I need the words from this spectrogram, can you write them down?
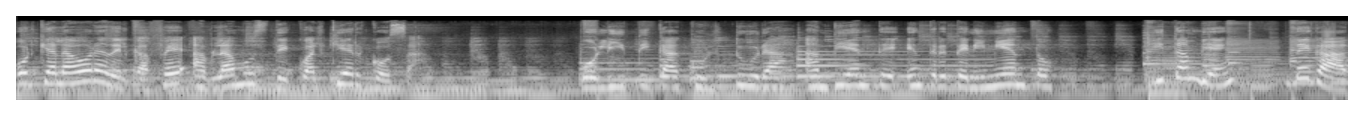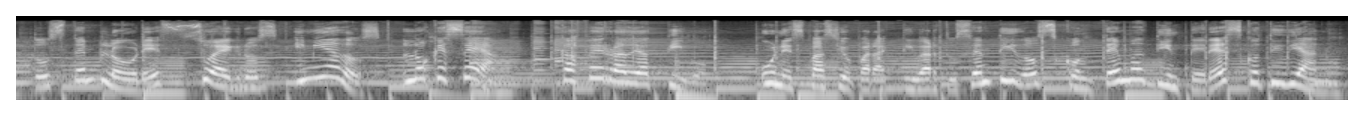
porque a la hora del café hablamos de cualquier cosa. Política, cultura, ambiente, entretenimiento y también de gatos, temblores, suegros y miedos, lo que sea. Café Radioactivo, un espacio para activar tus sentidos con temas de interés cotidiano.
